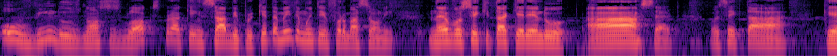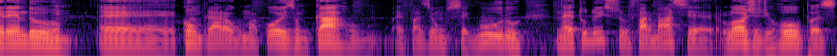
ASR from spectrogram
ouvindo os nossos blocos para quem sabe, porque também tem muita informação ali. Não é você que está querendo, ah, certo. Você que está querendo é, comprar alguma coisa, um carro, é, fazer um seguro, né? Tudo isso, farmácia, loja de roupas,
